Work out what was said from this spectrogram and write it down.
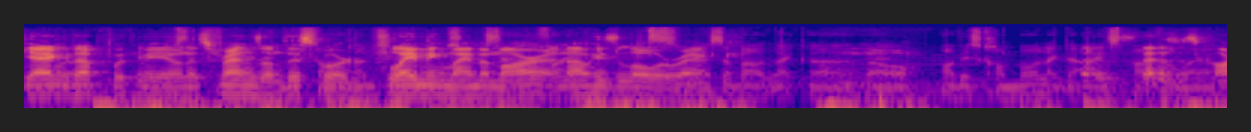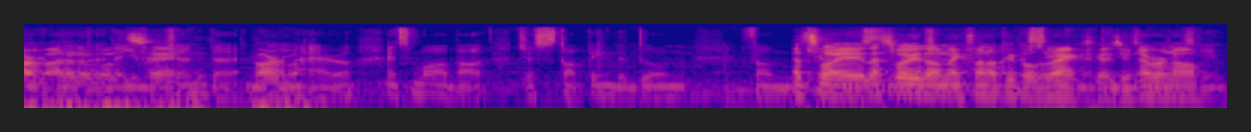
ganged up with me on his friends on Discord, flaming my MMR, and now he's lower It's rank. about like uh, Oh, no. All this combo like the That ice is- puff that or is his whatever, karma, I don't know uh, what that you say. mentioned, the Karma. Arrow. It's more about just stopping the Doom from. That's why- that's why you don't make fun of people's ranks, because you never know. game.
